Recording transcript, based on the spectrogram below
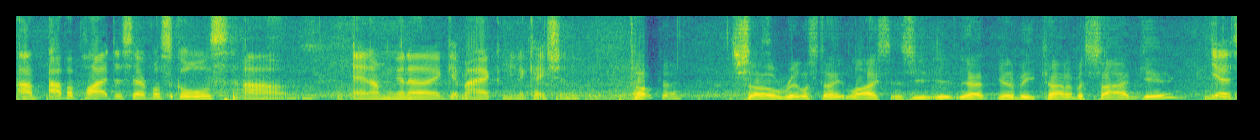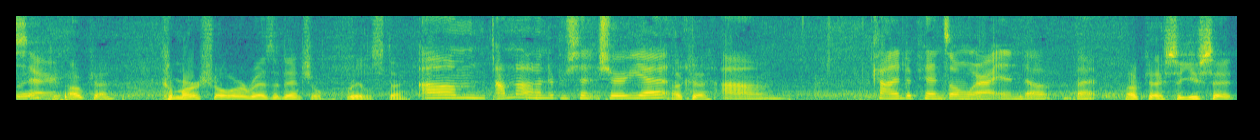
I've, I've applied to several schools, um, and I'm gonna get my ag communication. Okay. So, real estate license, you, you- that going to be kind of a side gig? Yes, sir. Okay. Commercial or residential real estate? Um, I'm not 100% sure yet. Okay. Um, kind of depends on where I end up, but Okay. So you said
